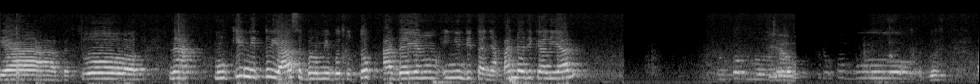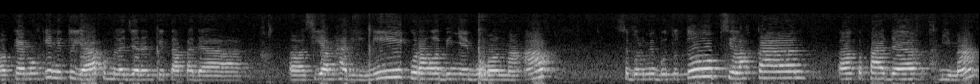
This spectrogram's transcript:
Ya, betul. Nah, mungkin itu ya sebelum Ibu tutup ada yang ingin ditanyakan dari kalian? Tidak, Bu. Cukup bu. Bagus. Oke, mungkin itu ya pembelajaran kita pada eh, siang hari ini. Kurang lebihnya Ibu mohon maaf. Sebelum Ibu tutup, silahkan eh, kepada Bima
